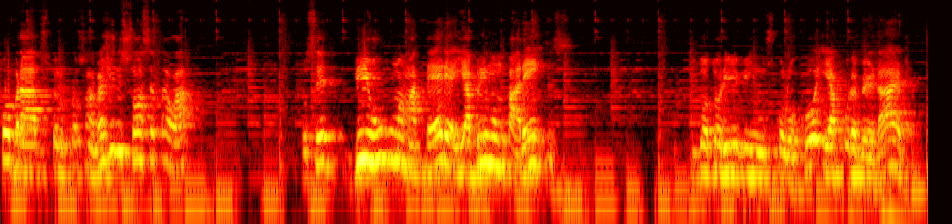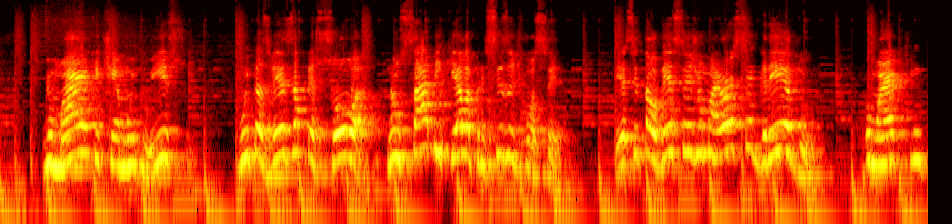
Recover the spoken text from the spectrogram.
cobrados pelo profissional. Imagine só você está lá, você viu uma matéria e abrindo um parênteses, o doutor Irving nos colocou, e é a pura verdade, e o marketing é muito isso, muitas vezes a pessoa não sabe que ela precisa de você. Esse talvez seja o maior segredo do marketing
